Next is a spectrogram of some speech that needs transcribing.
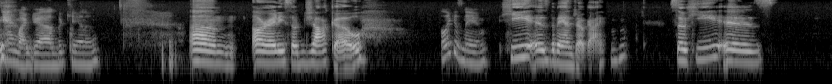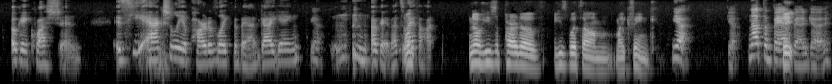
Oh my god, the cannon. Um. Alrighty. So Jocko. I like his name. he is the banjo guy. Mhm. So he is okay, question. Is he actually a part of like the bad guy gang? Yeah. okay, that's what I thought. No, he's a part of. He's with um Mike Fink. Yeah. Yeah, not the bad Hey, bad guy.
